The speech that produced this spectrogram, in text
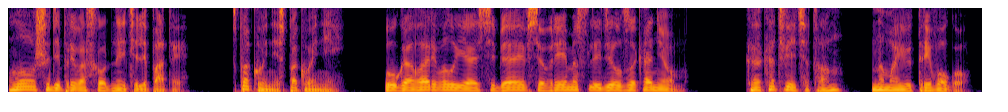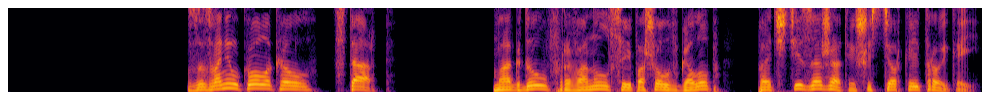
Лошади — превосходные телепаты. Спокойней, спокойней. Уговаривал я себя и все время следил за конем. Как ответит он на мою тревогу? Зазвонил колокол «Старт». Макдув рванулся и пошел в галоп, почти зажатый шестеркой и тройкой.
